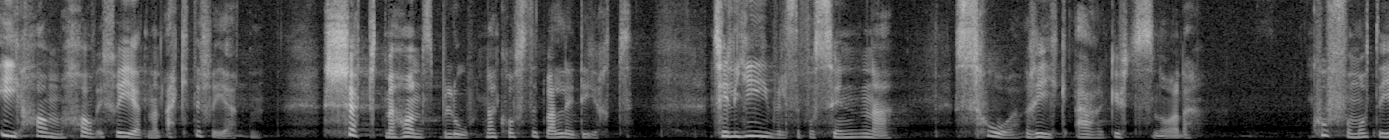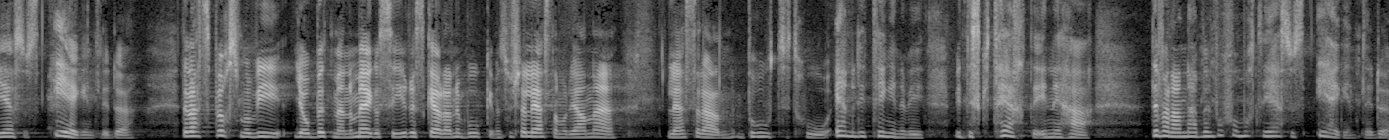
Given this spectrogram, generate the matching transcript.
I ham har vi friheten, den ekte friheten. Kjøpt med hans blod. Den har kostet veldig dyrt. Tilgivelse for syndene. Så rik er Guds nåde. Hvorfor måtte Jesus egentlig dø? Det var et spørsmål vi jobbet med når meg og Siri skrev denne boken. Hvis du ikke har lest den, må du gjerne lese den. Bro til tro. En av de tingene vi, vi diskuterte inni her, det var den der Men hvorfor måtte Jesus egentlig dø?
